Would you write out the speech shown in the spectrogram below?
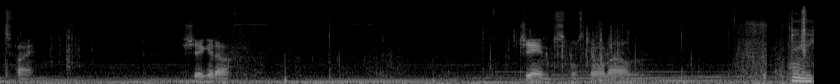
It's fine. Shake it off. James, what's going on? Hey,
